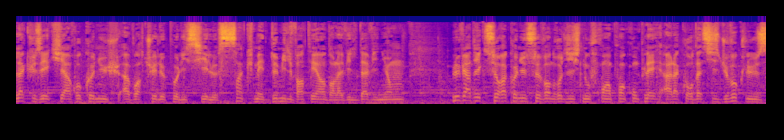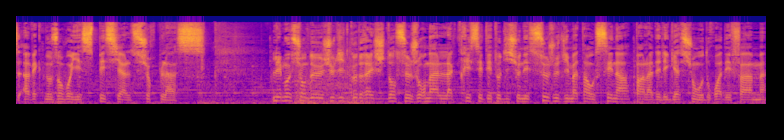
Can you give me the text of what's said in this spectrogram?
L'accusé qui a reconnu avoir tué le policier le 5 mai 2021 dans la ville d'Avignon. Le verdict sera connu ce vendredi. Nous ferons un point complet à la cour d'assises du Vaucluse avec nos envoyés spéciaux sur place. L'émotion de Judith Godrèche dans ce journal. L'actrice était auditionnée ce jeudi matin au Sénat par la délégation aux droits des femmes.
